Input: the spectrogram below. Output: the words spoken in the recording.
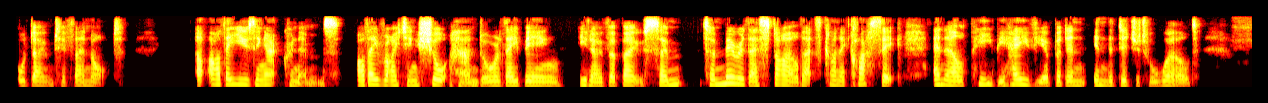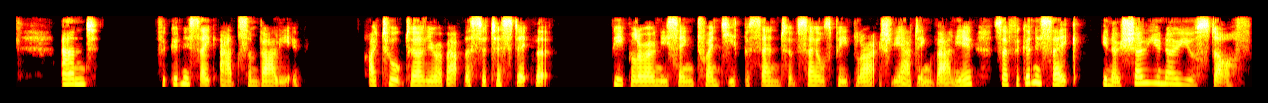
or don't if they're not. Are they using acronyms? Are they writing shorthand or are they being, you know, verbose? So to mirror their style, that's kind of classic NLP behavior, but in, in the digital world. And for goodness sake, add some value. I talked earlier about the statistic that people are only seeing 20% of salespeople are actually adding value. So for goodness sake, you know, show you know your stuff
